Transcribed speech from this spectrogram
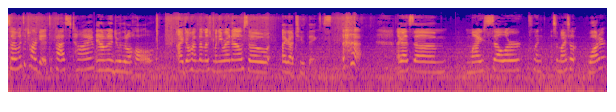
So I went to Target to pass time and I'm gonna do a little haul. I don't have that much money right now, so I got two things. I got some micellar, some micellar water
